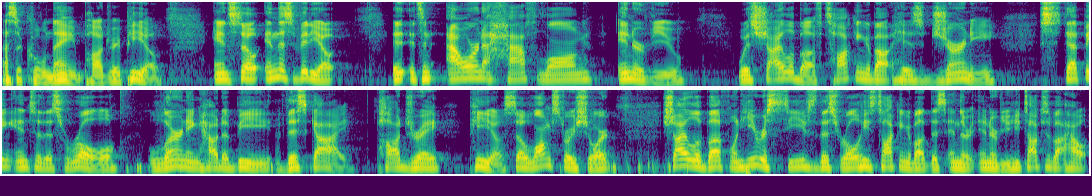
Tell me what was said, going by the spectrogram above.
That's a cool name, Padre Pio. And so in this video, it's an hour and a half long interview with Shia LaBeouf talking about his journey stepping into this role, learning how to be this guy, Padre Pio. So, long story short, Shia LaBeouf, when he receives this role, he's talking about this in their interview. He talks about how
